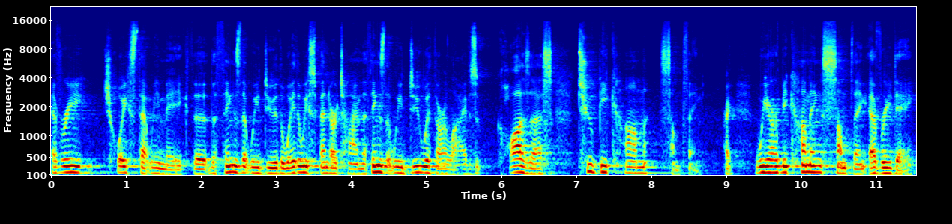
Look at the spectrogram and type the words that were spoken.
every choice that we make, the, the things that we do, the way that we spend our time, the things that we do with our lives cause us to become something, right? We are becoming something every day.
